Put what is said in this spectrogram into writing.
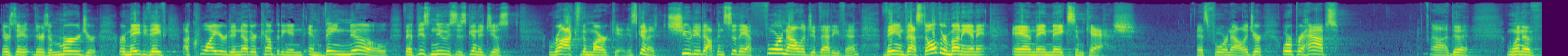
There's a, there's a merger, or maybe they've acquired another company and, and they know that this news is going to just rock the market. It's going to shoot it up. And so they have foreknowledge of that event. They invest all their money in it and they make some cash. That's foreknowledge. Or, or perhaps uh, the, one, of,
